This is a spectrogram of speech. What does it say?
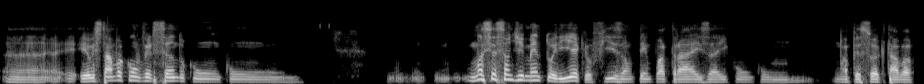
Uh, eu estava conversando com, com, uma sessão de mentoria que eu fiz há um tempo atrás aí com, com uma pessoa que estava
